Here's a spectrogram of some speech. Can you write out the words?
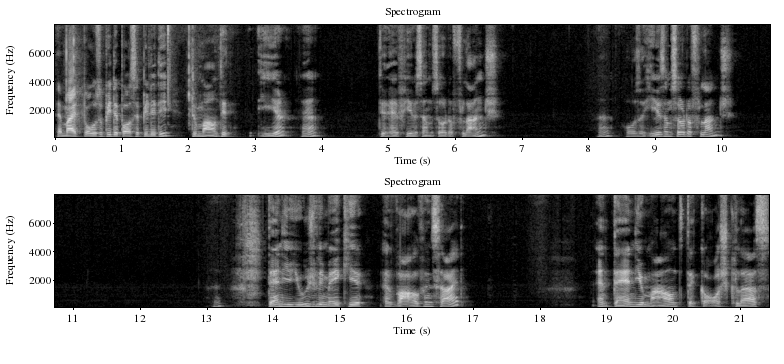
There might also be the possibility to mount it here. Yeah? To have here some sort of flange. Yeah? Also here some sort of flange. Yeah? Then you usually make here a valve inside. And then you mount the gauge glass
